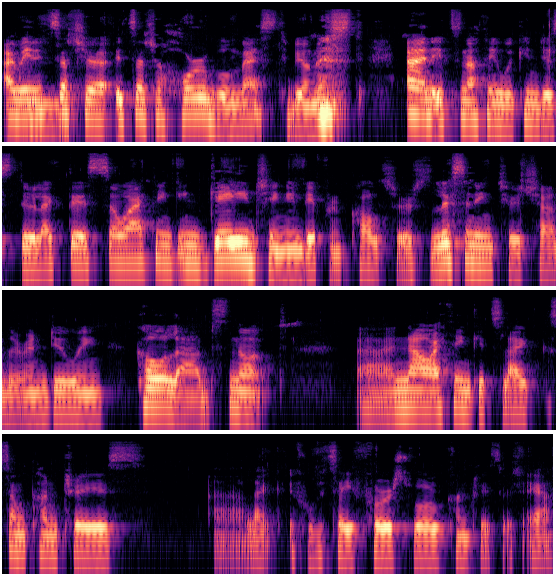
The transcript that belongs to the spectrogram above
I mean it's such a it's such a horrible mess to be honest. And it's nothing we can just do like this. So I think engaging in different cultures listening to each other and doing collabs not uh, now I think it's like some countries uh, like if we would say first world countries which yeah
